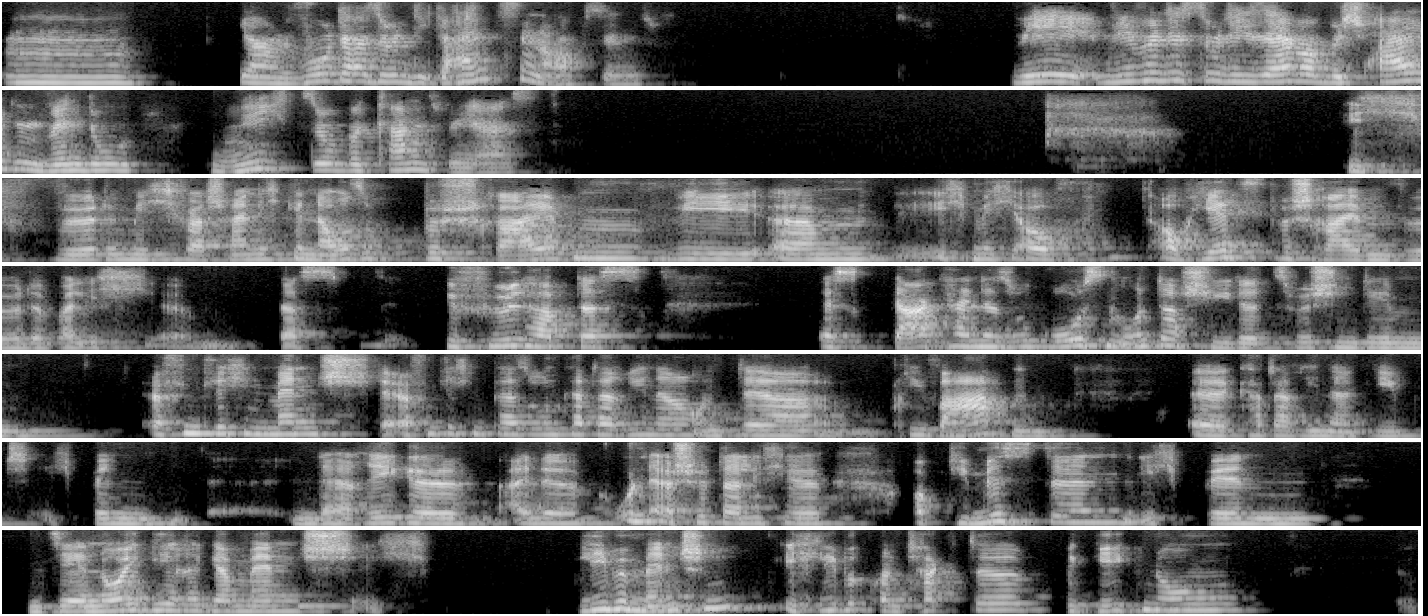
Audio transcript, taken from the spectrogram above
Mh, mm, ja, und wo da so die Grenzen auch sind. Wie, wie würdest du dich selber beschreiben, wenn du nicht so bekannt wärst? Ich würde mich wahrscheinlich genauso beschreiben, wie ähm, ich mich auch, auch jetzt beschreiben würde, weil ich ähm, das Gefühl habe, dass es gar keine so großen Unterschiede zwischen dem öffentlichen Mensch, der öffentlichen Person Katharina und der privaten äh, Katharina gibt. Ich bin in der Regel eine unerschütterliche Optimistin. Ich bin ein sehr neugieriger Mensch. Ich liebe Menschen. Ich liebe Kontakte, Begegnungen,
